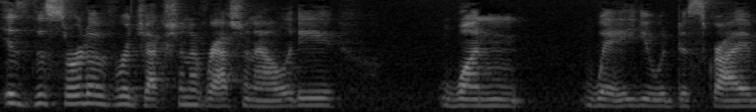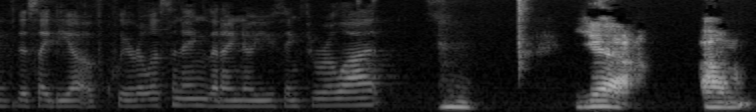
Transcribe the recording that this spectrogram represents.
is the sort of rejection of rationality one way you would describe this idea of queer listening that I know you think through a lot? Yeah. Um,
